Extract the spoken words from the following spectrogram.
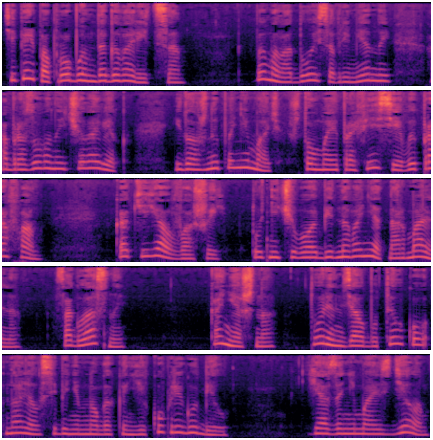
Теперь попробуем договориться. Вы молодой, современный, образованный человек и должны понимать, что в моей профессии вы профан, как и я в вашей. Тут ничего обидного нет, нормально. Согласны? Конечно. Турин взял бутылку, налил себе немного коньяку, пригубил. Я занимаюсь делом,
